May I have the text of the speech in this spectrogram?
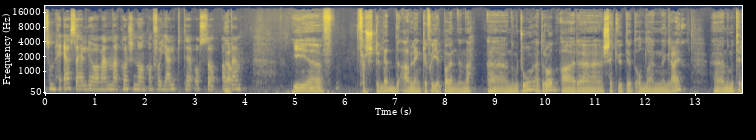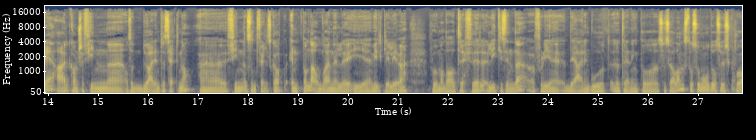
som er så heldig å ha venner. Kanskje noen kan få hjelp til også av ja. dem. I uh, første ledd er vel egentlig å få hjelp av vennene dine. Uh, nummer to, et råd, er uh, sjekk ut litt online-greier. Nummer tre er kanskje finn Altså du er interessert i noe. Finn et sånt fellesskap, enten om det er online eller i virkelig livet, hvor man da treffer likesinnede, fordi det er en god trening på sosial angst. Og så må du også huske på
